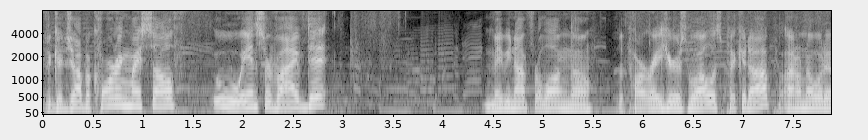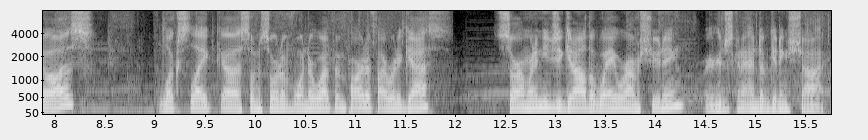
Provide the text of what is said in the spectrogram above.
Did a good job of cornering myself. Ooh, and survived it. Maybe not for long, though. The part right here as well. Let's pick it up. I don't know what it was. Looks like uh, some sort of wonder weapon part, if I were to guess. Sir, I'm going to need you to get out of the way where I'm shooting, or you're just going to end up getting shot.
